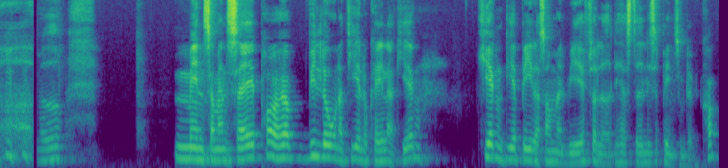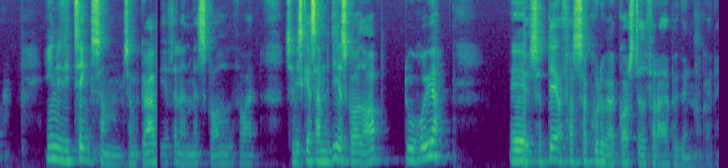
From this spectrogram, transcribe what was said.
Møde. Men som han sagde, prøv at høre, vi låner de her lokaler af kirken. Kirken de har bedt os om, at vi efterlader det her sted lige så pænt, som da vi kom. En af de ting, som, som gør, at vi efterlader en masse skåret ud foran. Så vi skal samle de her skåret op. Du ryger. Øh, så derfor så kunne det være et godt sted for dig at begynde at gøre det.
